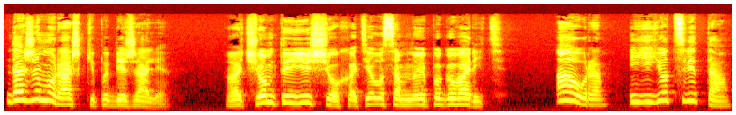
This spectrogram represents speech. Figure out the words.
Даже мурашки побежали. «О чем ты еще хотела со мной поговорить?» «Аура и ее цвета».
